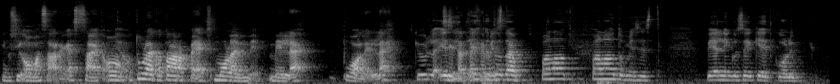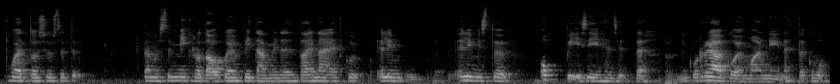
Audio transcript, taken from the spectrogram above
niin siinä omassa arjessa, että on, tuleeko tarpeeksi molemmille puolille Kyllä, ja sitä tekemistä. Tuota palaut- palautumisesta vielä niin kuin sekin, että kun oli puhe tuossa just, että tämmöisten mikrotaukojen pitäminen tai näin, että kun elimistö oppii siihen sitten niin kuin reagoimaan niin, että kun,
